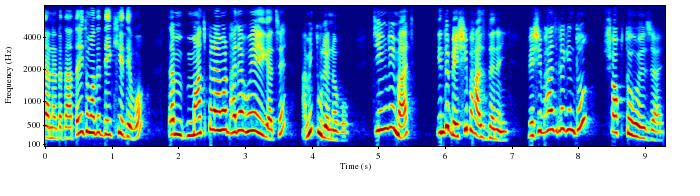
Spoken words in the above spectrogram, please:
রান্নাটা তাড়াতাড়ি তোমাদের দেখিয়ে দেবো। তা মাছ প্রায় আমার ভাজা হয়েই গেছে, আমি তুলে নেব। চিংড়ি মাছ কিন্তু বেশি ভাজতে নেই। বেশি ভাজলে কিন্তু শক্ত হয়ে যায়।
